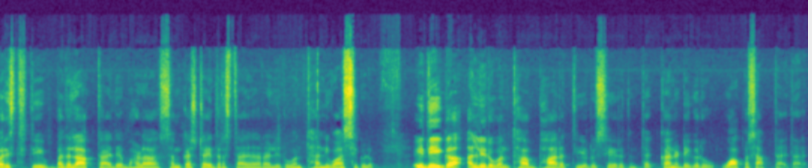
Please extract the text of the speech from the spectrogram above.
ಪರಿಸ್ಥಿತಿ ಬದಲಾಗ್ತಾ ಇದೆ. ಬಹಳ ಸಂಕಷ್ಟ ಎದುರಿಸ್ತಾ ಇದ್ದಾರೆ ಅಲ್ಲಿರುವಂಥ ನಿವಾಸಿಗಳು. ಇದೀಗ ಅಲ್ಲಿರುವಂಥ ಭಾರತೀಯರು ಸೇರಿದಂತೆ ಕನ್ನಡಿಗರು ವಾಪಸ್ ಆಗ್ತಾ ಇದ್ದಾರೆ.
